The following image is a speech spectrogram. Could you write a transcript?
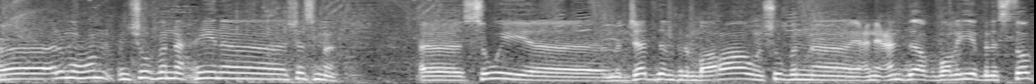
آه، المهم نشوف انه الحين آه، شو اسمه سوي متقدم في المباراة ونشوف انه يعني عنده أفضلية بال stock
